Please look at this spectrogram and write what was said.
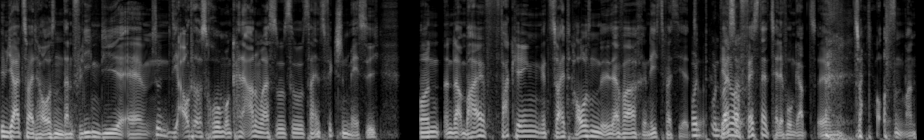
im Jahr 2000, dann fliegen die, ähm, die Autos rum und keine Ahnung was, so, so Science-Fiction-mäßig. Und, und dabei fucking 2000 ist einfach nichts passiert. Und- so. und Wir haben noch Festnetztelefon gehabt, ähm, 2000, Mann.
